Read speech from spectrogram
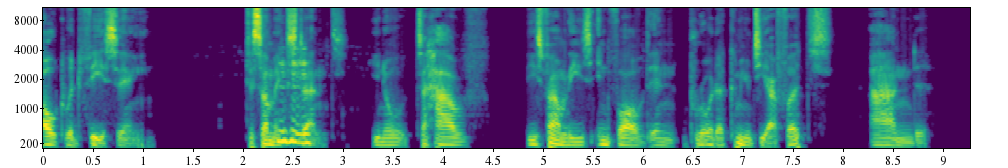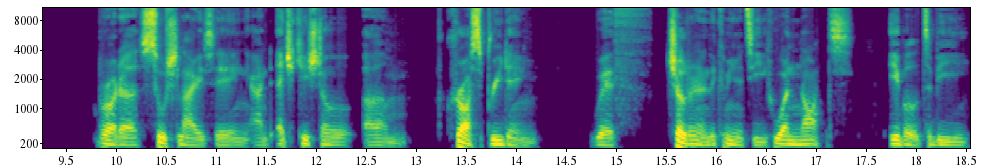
outward facing to some Mm-hmm. extent, you know, to have these families involved in broader community efforts and broader socializing and educational um, crossbreeding with children in the community who are not able to be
